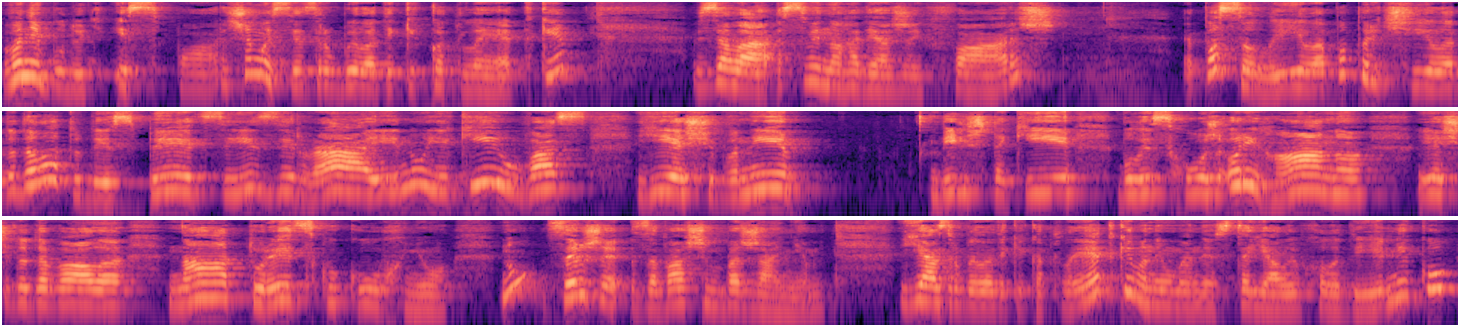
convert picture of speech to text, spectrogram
Вони будуть із фаршем. Ось я зробила такі котлетки. Взяла свиноговяжий фарш, посолила, поперчила, додала туди спеції, зіраї, ну, які у вас є, щоб вони більш такі були схожі. Орігано я ще додавала на турецьку кухню. Ну, це вже за вашим бажанням. Я зробила такі котлетки, вони у мене стояли в холодильнику,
